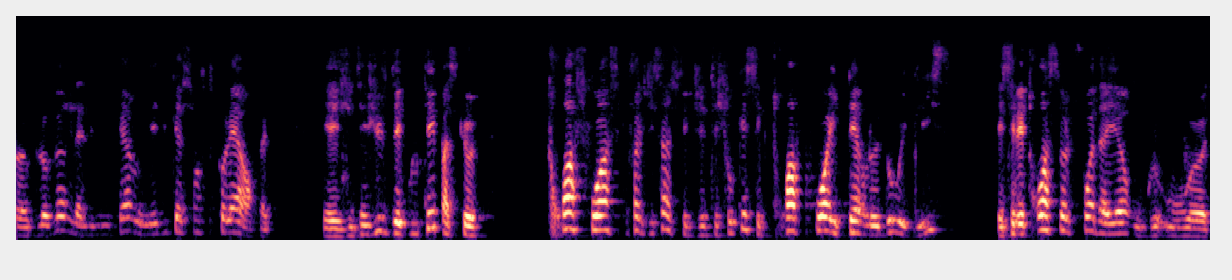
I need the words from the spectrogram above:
euh, Glover, il allait lui faire une éducation scolaire, en fait. Et j'étais juste dégoûté parce que trois fois, c'est pour ça que je dis ça, c'est que j'étais choqué, c'est que trois fois, il perd le dos et glisse. Et c'est les trois seules fois, d'ailleurs, où, où, euh,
